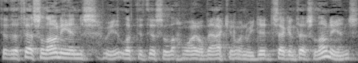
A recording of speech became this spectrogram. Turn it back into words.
To the Thessalonians, we looked at this a while back when we did Second Thessalonians,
